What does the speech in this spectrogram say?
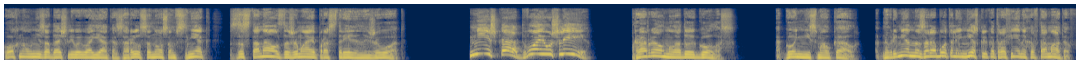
Охнул незадачливый вояка, зарылся носом в снег, застонал, зажимая простреленный живот. «Мишка, двое ушли!» — прорал молодой голос. Огонь не смолкал. Одновременно заработали несколько трофейных автоматов.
